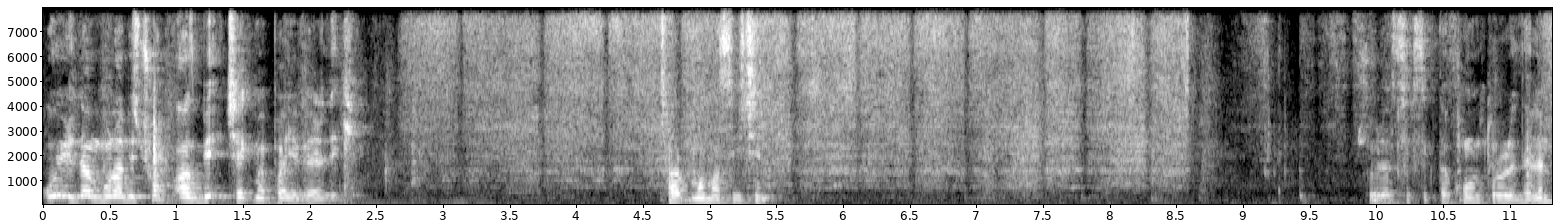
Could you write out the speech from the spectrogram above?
O yüzden buna biz çok az bir çekme payı verdik. Çarpmaması için. Şöyle sık sık da kontrol edelim.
